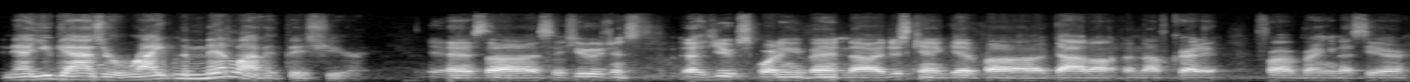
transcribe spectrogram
And now you guys are right in the middle of it this year. Yeah, it's uh, it's a huge a huge sporting event. Uh, I just can't give uh, God enough credit for bringing us here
